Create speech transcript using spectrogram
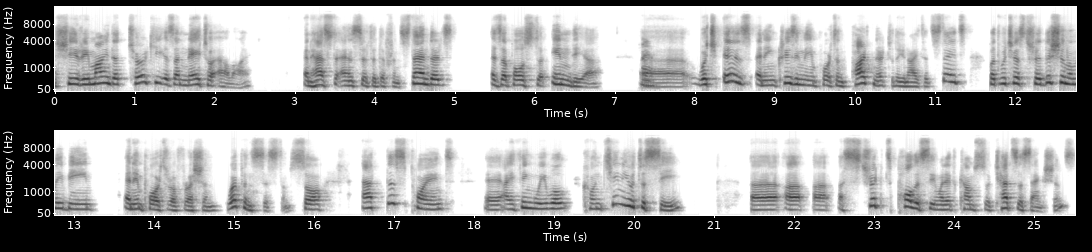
she reminded Turkey is a NATO ally and has to answer to different standards as opposed to India, uh, which is an increasingly important partner to the United States, but which has traditionally been an importer of Russian weapons systems. So at this point, uh, I think we will continue to see uh, a, a, strict policy when it comes to CAATSA sanctions.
